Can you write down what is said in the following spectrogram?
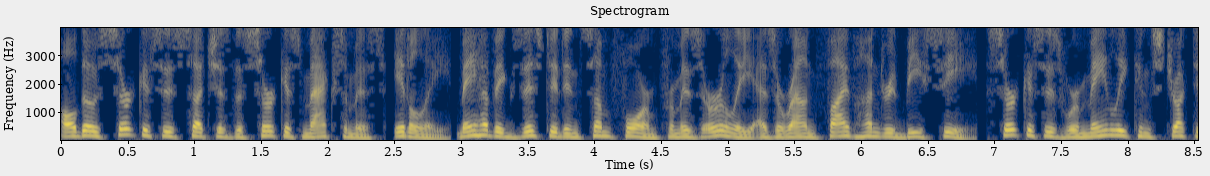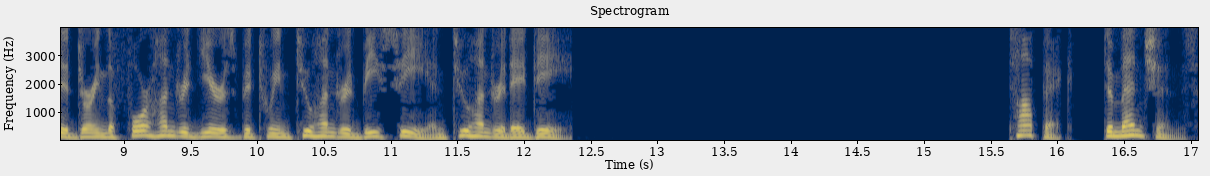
Although circuses such as the Circus Maximus Italy may have existed in some form from as early as around 500 BC, circuses were mainly constructed during the 400 years between 200 BC and 200 AD. Topic: Dimensions.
